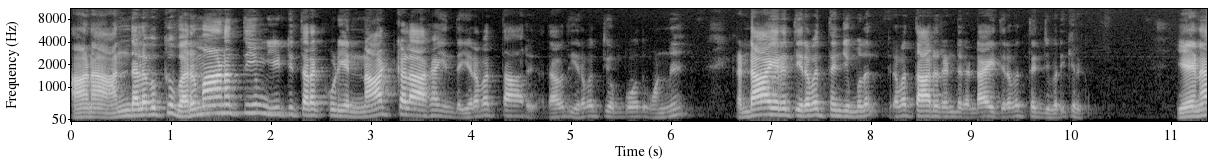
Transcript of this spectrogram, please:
ஆனால் அந்தளவுக்கு வருமானத்தையும் ஈட்டி தரக்கூடிய நாட்களாக இந்த இருபத்தாறு அதாவது இருபத்தி ஒம்பது ஒன்று ரெண்டாயிரத்தி இருபத்தஞ்சி முதல் இருபத்தாறு ரெண்டு ரெண்டாயிரத்தி இருபத்தஞ்சி வரைக்கும் இருக்கும். ஏன்னா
